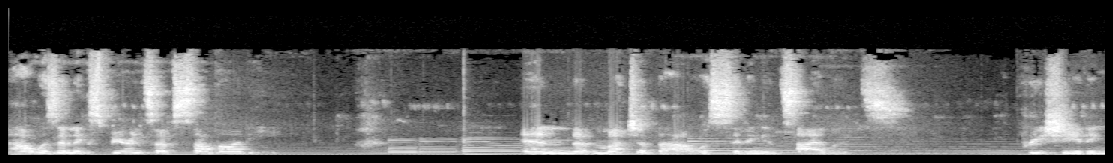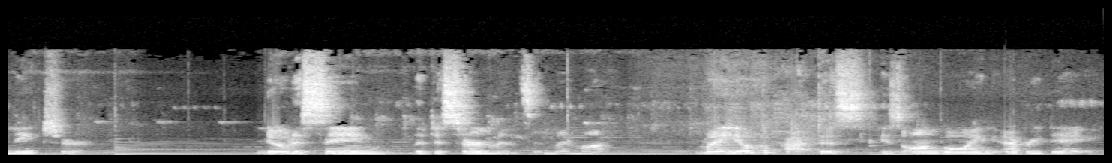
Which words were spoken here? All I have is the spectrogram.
that was an experience of samadhi. And much of that was sitting in silence, appreciating nature, noticing the discernments in my mind. My yoga practice is ongoing every day.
